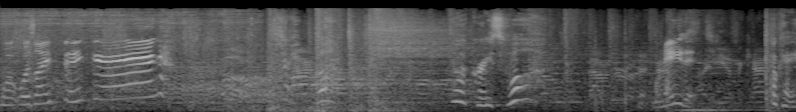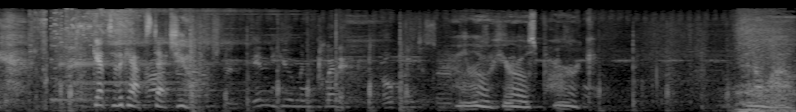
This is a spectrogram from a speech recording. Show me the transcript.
What was I thinking? Not graceful, but made it. Okay, get to the cap statue. An inhuman clinic open to serve Hello, Heroes Park. Been a while.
